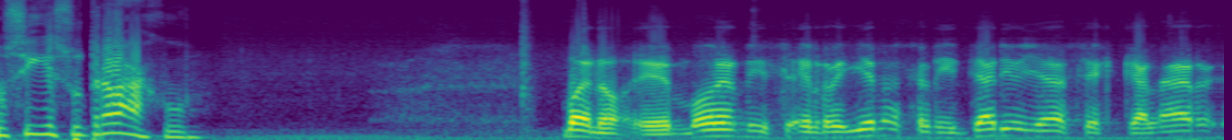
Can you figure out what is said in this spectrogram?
no sigue su trabajo. Bueno, eh, el relleno sanitario ya hace escalar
